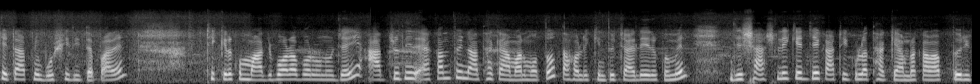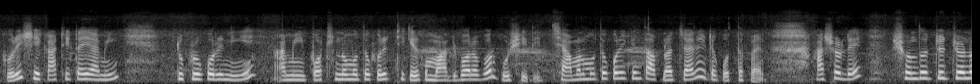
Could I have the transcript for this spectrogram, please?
সেটা আপনি বসিয়ে দিতে পারেন। ঠিক এরকম মাছ বরাবর অনুযায়ী। আর যদি একান্তই না থাকে আমার মতো, তাহলে কিন্তু চাইলে এরকমের যে শাসলিকের যে কাঠিগুলো থাকে আমরা কাবাব তৈরি করি, সেই কাঠিটাই আমি টুকরো করে নিয়ে আমি পছন্দ মতো করে ঠিক এরকম মাছ বরাবর বসিয়ে দিচ্ছি। আমার মতো করে কিন্তু আপনার চাইলে এটা করতে পারেন। আসলে সৌন্দর্যের জন্য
